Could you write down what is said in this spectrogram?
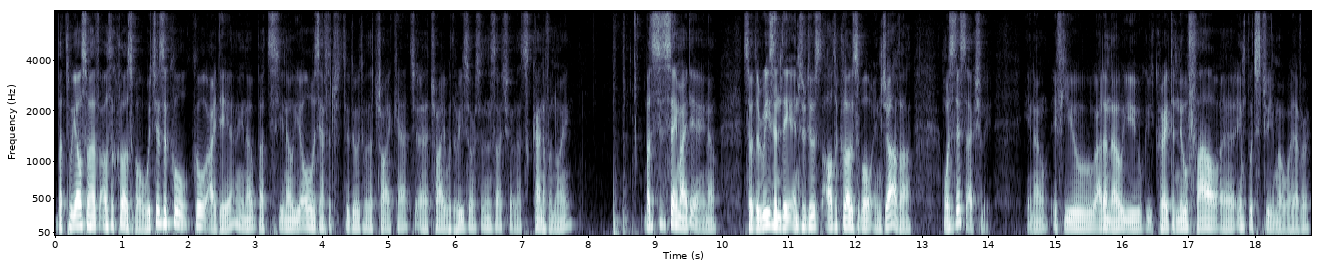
But we also have AutoCloseable, which is a cool, cool idea, you know. But you know, you always have to, to do it with a try catch, uh, try with resources and such. So that's kind of annoying. But it's the same idea, you know. So the reason they introduced AutoCloseable in Java was this actually. You know, if you, I don't know, you, you create a new file uh, input stream or whatever,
